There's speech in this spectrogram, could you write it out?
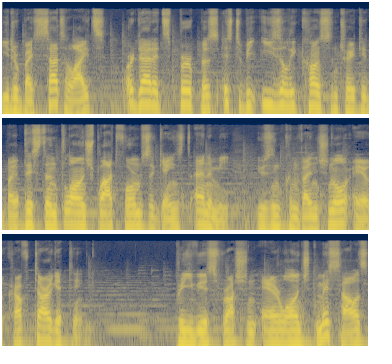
either by satellites or that its purpose is to be easily concentrated by distant launch platforms against enemy using conventional aircraft targeting. Previous Russian air-launched missiles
